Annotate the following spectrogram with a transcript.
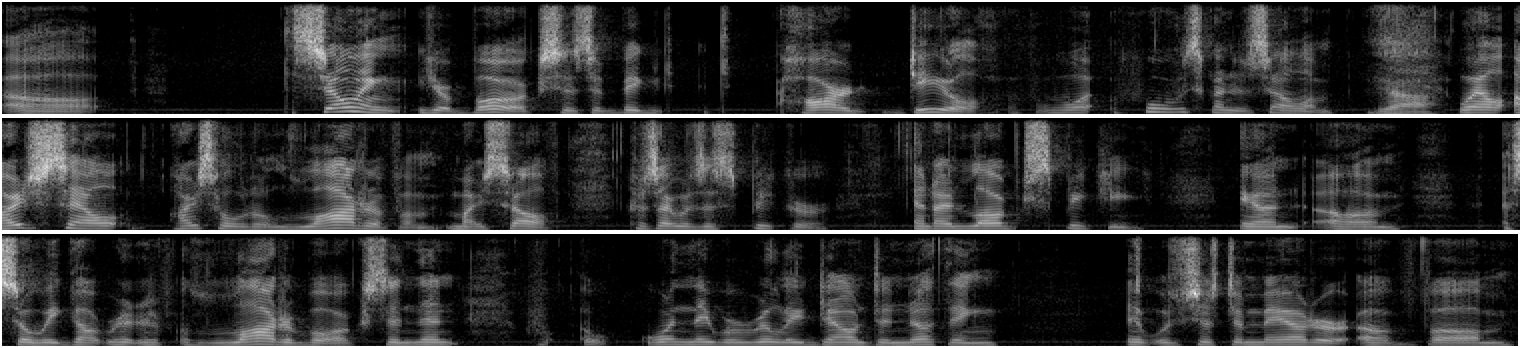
Uh, selling your books is a big, hard deal. What? Who's going to sell them? Yeah. Well, I sell. I sold a lot of them myself because I was a speaker, and I loved speaking, and um, so we got rid of a lot of books. And then, when they were really down to nothing, it was just a matter of, um,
